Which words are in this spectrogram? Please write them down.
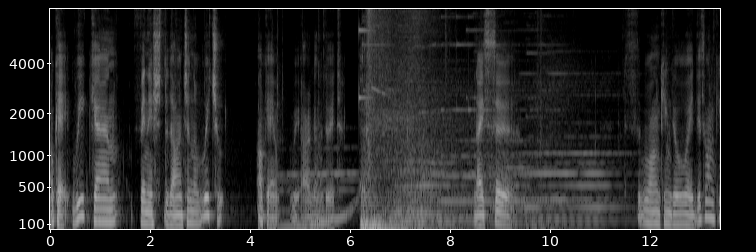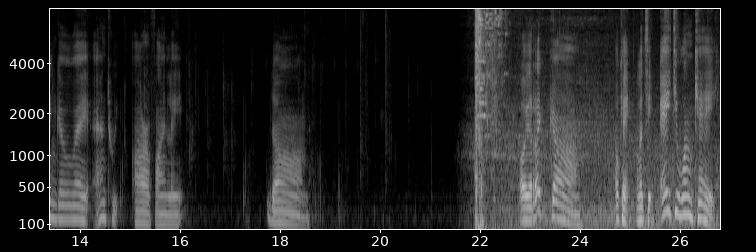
Okay, we can finish the dungeon, which... Okay, we are gonna do it. Nice. Uh, this one can go away, this one can go away, and we are finally done. Eureka! Okay, let's see, 81k.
